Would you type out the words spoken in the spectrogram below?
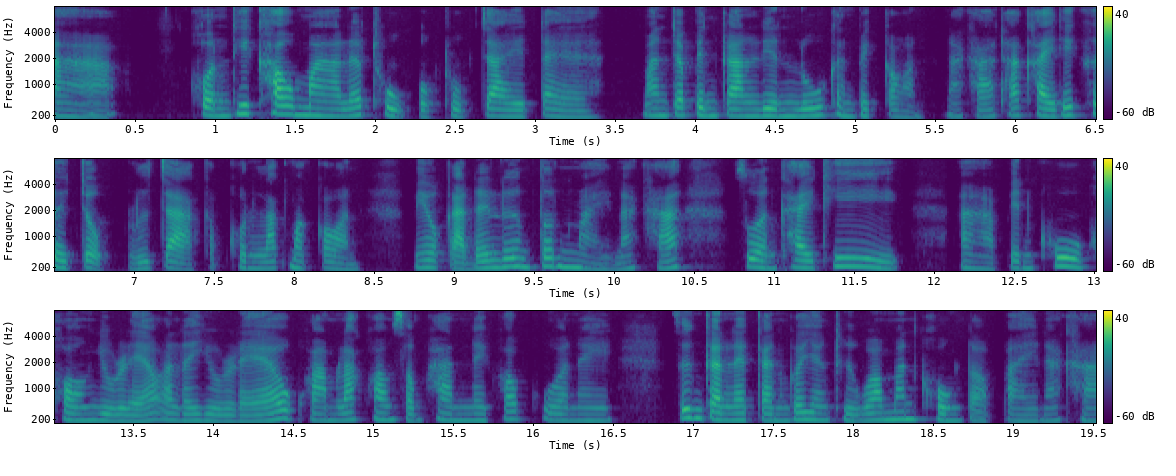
อ่าคนที่เข้ามาแล้วถูกอกถูกใจแต่ มันจะเป็นการเรียนรู้กันไปก่อนนะคะ ถ้าใครที่เคยจบหรือจากกับคนรักมาก่อน มีโอกาสได้เริ่มต้นใหม่นะคะ ส่วนใครที่เป็นคู่ครองอยู่แล้วอะไรอยู่แล้ว ความรักความสัมพันธ์ในครอบครัวใน ซึ่งกันและกันก็ยังถือว่ามั่นคงต่อไปนะคะ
